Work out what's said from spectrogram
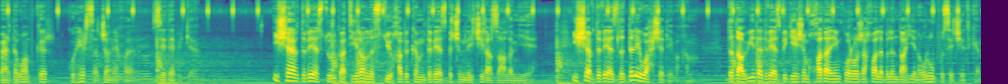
Berdewam kir ku hêrsa canê xwe zêde bike. Îşev divê ez tûrika tîran li stûyê xwe bikim, divê ez biçim nêçîra zalimiyê. Îşev divê ez li dilê wahşetê bixim. Di dawiyê de divê ez bigihêjim xwedayên ku roja xwe li bilindahiyên Olympusê çêdikin.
